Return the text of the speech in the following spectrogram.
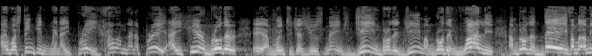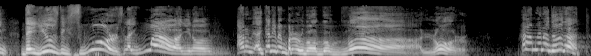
I was thinking when I pray, how I'm gonna pray. I hear brother, uh, I'm going to just use names, Jim, brother Jim, and brother Wally, and brother Dave. I mean, they use these words like, wow, you know, I don't, I can't even pronounce, Lord. How I'm gonna do that?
